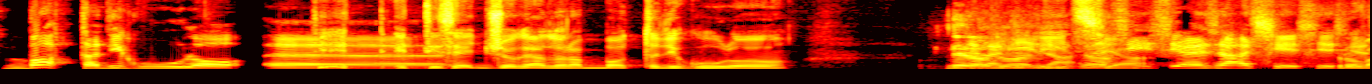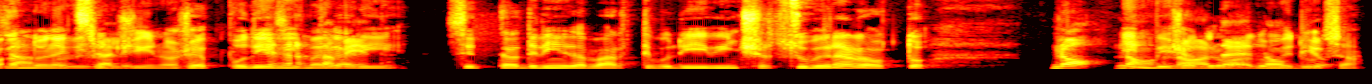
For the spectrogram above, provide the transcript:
botta di culo. Eh, e, e, ti sei giocato la botta di culo nella tua vita? Sì, sì, esatto, sì, sì, trovando esatto, un exogino, cioè potevi magari, se te la tenevi da parte, potevi vincere il Super Enalotto, no, no, invece no, hai trovato Medusa. Più.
